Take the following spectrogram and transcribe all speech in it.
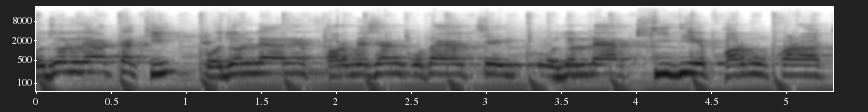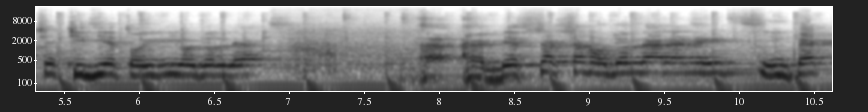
ওজন লেয়ারটা কি? ওজন লেয়ারের ফরমেশন কোথায় হচ্ছে? এই ওজোন লেয়ার কি দিয়ে ফর্ম করা হচ্ছে? কি দিয়ে তৈরি ozone layer destruction ozone layer and impact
